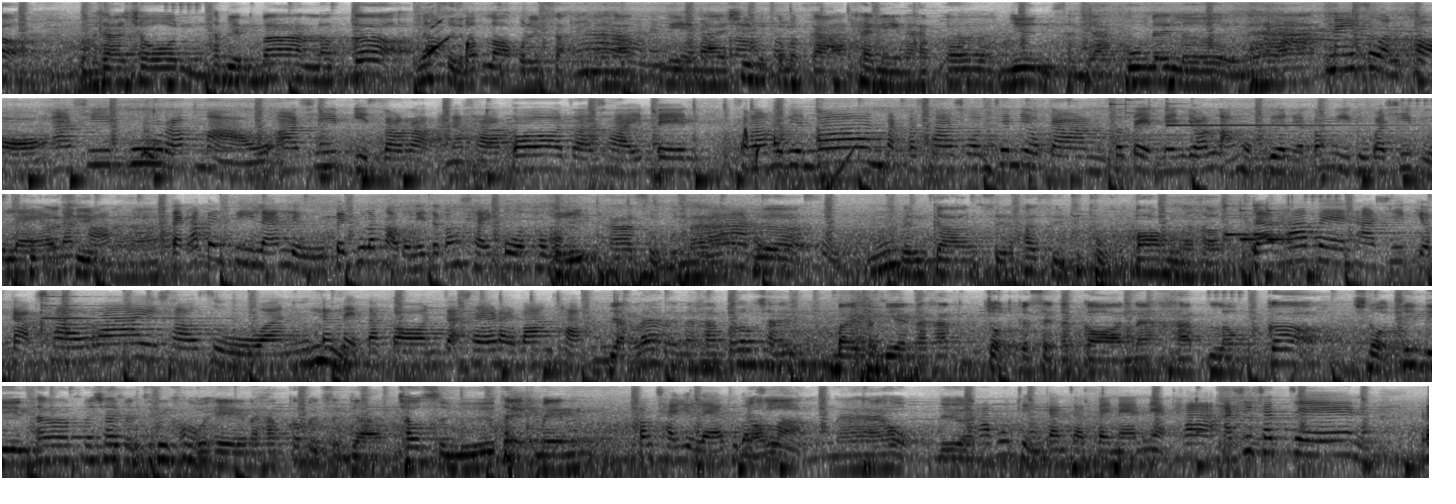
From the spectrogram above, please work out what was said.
บัตรประชาชน ทะเบียนบ้าน แล้วก็หนังสือรับรองบริษัทนะครับ อ่าหนังสืนี่อรับรอง รายชื่อเป็นกรรมการแค่นี้นะครับ ก็ยื่นสัญญากู้ได้เลยนะฮะ ในส่วนของอาชีพผู้รับเหมาอาชีพอิสระนะคะ ก็จะใช้เป็น สำเนาทะเบียนบ้านบัตรประชาชนเช่นเดียวกันสเตทเมนต์ย้อนหลัง 6 เดือนเนี่ยต้องมีทุกอาชีพอยู่แล้วทุกอานะชีพคะ นะฮะ แต่ถ้าเป็นฟรีแลนซ์หรือเป็นผู้รับเหมาตรงนี้จะต้องใช้ตัวททวิวิ 50นะอ่าเพื่อทวิ50 เป็นการเสียภาษีที่ถูกต้องนะครับ แล้วถ้าเป็นอาชีพเกี่ยวกับชาวไร่ชาวสวนอืม เกษตรกรจะใช้อะไรบ้างคะ อย่างแรกเลยนะครับก็ต้องใช้ใบทะเบียนนะครับ จดเกษตรกรนะครับแล้วก็โฉนดที่ดินถ้าไม่ใช่เป็นที่ดินของตัวเองนะครับ ก็เป็นสัญญาเช่าซื้อเตทเมนต์ ต้องใช้อยู่แล้วทุกอาย้อนชีหพลังนะฮะหกเดือน ถ้าพูดถึงการจัดไฟแนนซ์เนี่ย ถ้าอาชีพชัดเจน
